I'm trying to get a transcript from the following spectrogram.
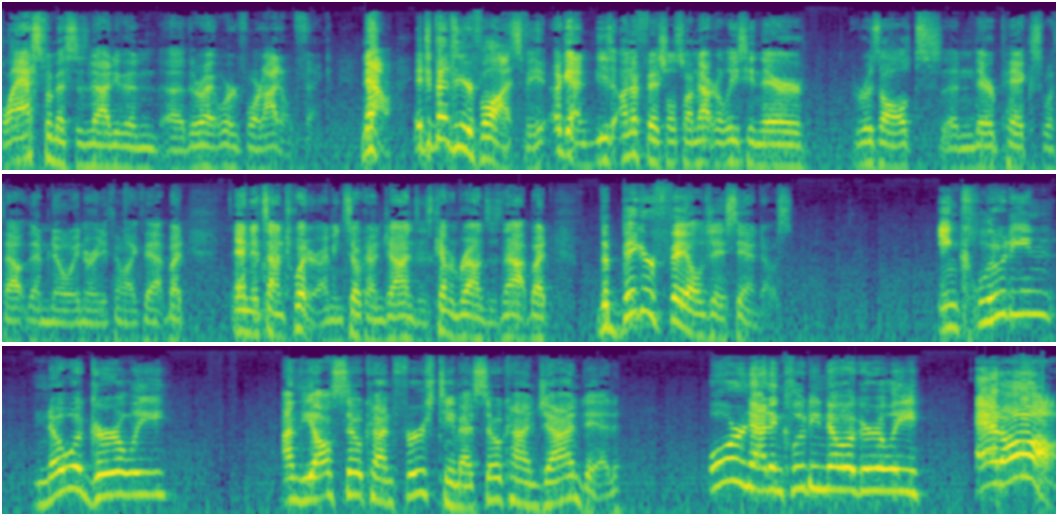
blasphemous. Is not even uh, the right word for it. I don't think. Now it depends on your philosophy. Again, these unofficial, so I'm not releasing their results and their picks without them knowing or anything like that. But and it's on Twitter. I mean, SoCon John's is Kevin Brown's is not. But the bigger fail, Jay Sandos, including Noah Gurley on the All SoCon first team as SoCon John did, or not including Noah Gurley at all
